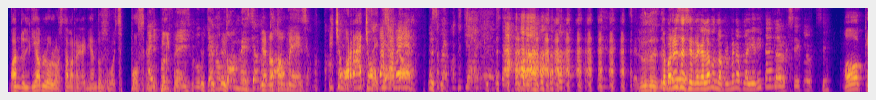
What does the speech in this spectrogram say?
cuando el diablo lo estaba regañando su esposa en Ahí por vivo. Facebook, ya no tomes, ya no, Ya no tomes. Pinche borracho, Estoy vas a viendo, ver. Vas a ver cuando llegues. Saludos. ¿Te parece si regalamos la primera playerita? Claro que sí, claro que sí. Ok.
